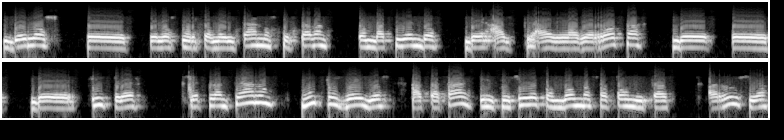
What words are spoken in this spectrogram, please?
de los eh, de los norteamericanos que estaban combatiendo de a, la derrota de eh, de Hitler se plantearon muchos de ellos atacar inclusive con bombas atómicas a Rusia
